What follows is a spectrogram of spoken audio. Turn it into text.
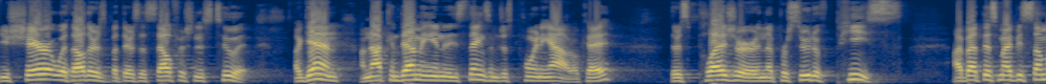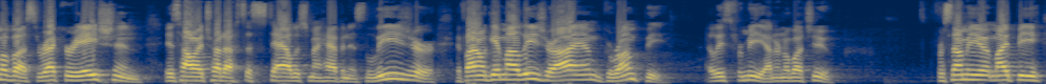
You share it with others, but there's a selfishness to it. Again, I'm not condemning any of these things, I'm just pointing out, okay? There's pleasure in the pursuit of peace I bet this might be some of us. Recreation is how I try to establish my happiness. Leisure. If I don't get my leisure, I am grumpy. At least for me. I don't know about you. For some of you, it might be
